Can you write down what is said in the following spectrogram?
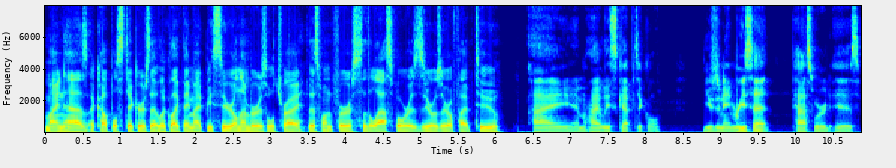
Mine has a couple stickers that look like they might be serial numbers. We'll try this one first. So the last four is 0052. I am highly skeptical. Username reset, password is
